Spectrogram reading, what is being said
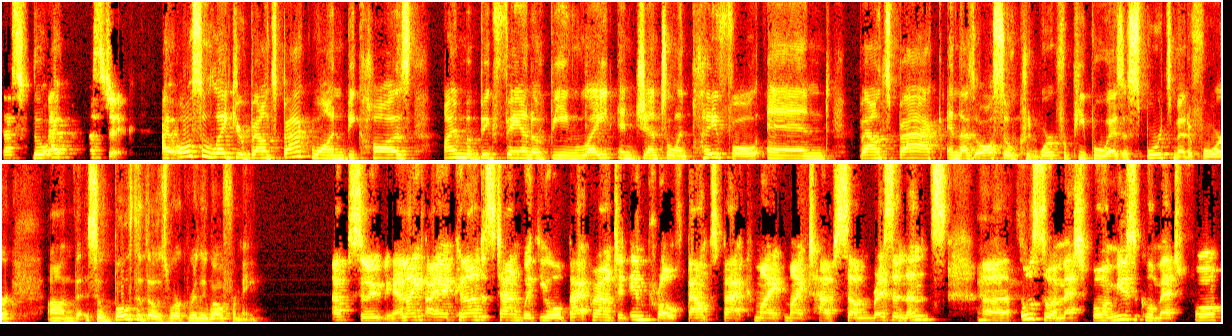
That's Though fantastic. I also like your bounce back one because I'm a big fan of being light and gentle and playful and bounce back. And that also could work for people as a sports metaphor. Um, so both of those work really well for me. Absolutely, and I, I, can understand with your background in improv, bounce back might might have some resonance. Uh, also, a metaphor, a musical metaphor,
